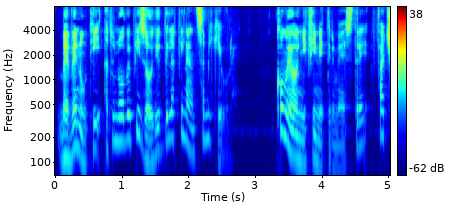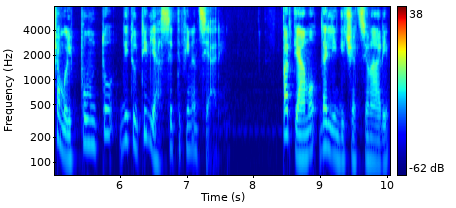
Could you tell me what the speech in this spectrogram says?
Benvenuti ad un nuovo episodio della Finanza Amichevole. Come ogni fine trimestre facciamo il punto di tutti gli asset finanziari. Partiamo dagli indici azionari.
